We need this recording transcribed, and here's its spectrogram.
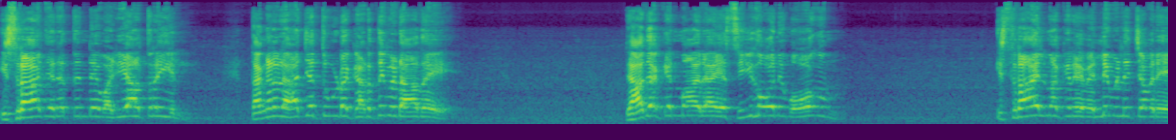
ഇസ്രായേൽ ജനത്തിന്റെ വഴിയാത്രയിൽ തങ്ങളുടെ രാജ്യത്തൂടെ കടത്തിവിടാതെ രാജാക്കന്മാരായ സീഹോനും ഓകും ഇസ്രായേൽ മക്കളെ വെല്ലുവിളിച്ചവരെ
